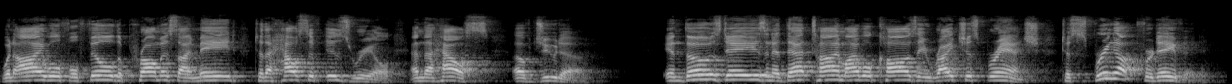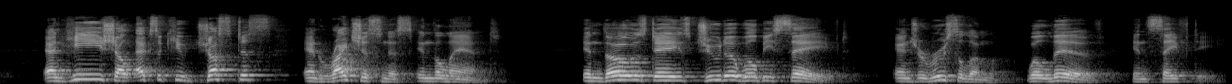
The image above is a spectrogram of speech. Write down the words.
when I will fulfill the promise I made to the house of Israel and the house of Judah. In those days and at that time I will cause a righteous branch to spring up for David, and he shall execute justice and righteousness in the land. In those days Judah will be saved, and Jerusalem will live in safety.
